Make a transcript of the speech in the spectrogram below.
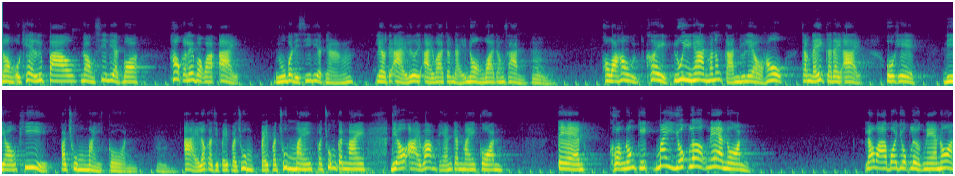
น้องโอเคหรือเปล่าน้องซีเรียสบอเฮาก็เลยบอกว่าอ้ายหนูบ่ได้ซีเรียสหยังแล้วแต่อ้ายเลยอ้ายว่าจังไดน้องว่าจังซั่นอืมเพราะว่าเฮาเคยลุยงานมาต้องกันอยู่แล้วเฮา จังไดก็ได้อ้าย โอเค เดี๋ยวพี่ประชุมใหม่ก่อนอืมอ้ายแล้วก็สิไปประชุมไปประชุมใหม่ประชุมกันใหม่เดี๋ยวอ้ายวางแผนกันใหม่ก่อน แต่ของน้องกิ๊กไม่ยกเลิกแน่นอน แล้วว่าบอยกเลิกแน่นอน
